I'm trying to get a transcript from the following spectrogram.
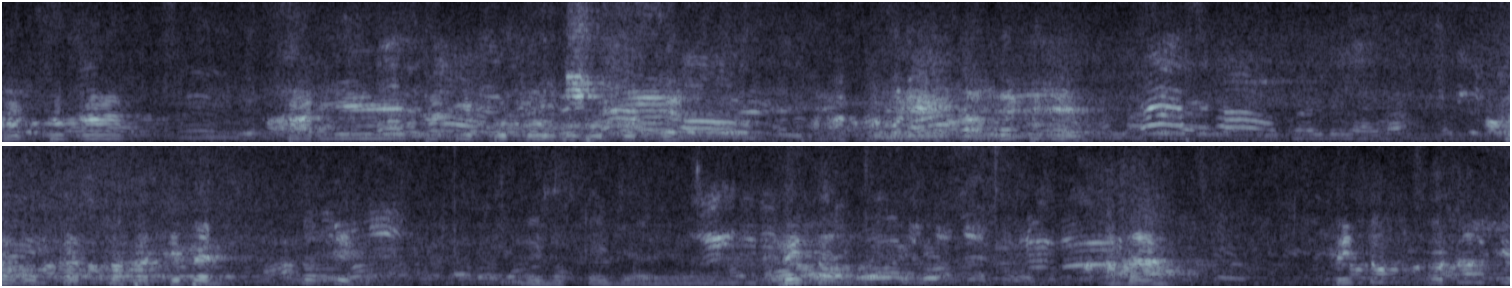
দর্শকরা দাঁড়িয়ে দাঁড়িয়ে ফুটবল উপভোগ করছেন। আক্রমণে ডান দিক থেকে চমৎকার সফর দিবেন সচিব। প্রীতম আমরা প্রীতম কোটালকে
